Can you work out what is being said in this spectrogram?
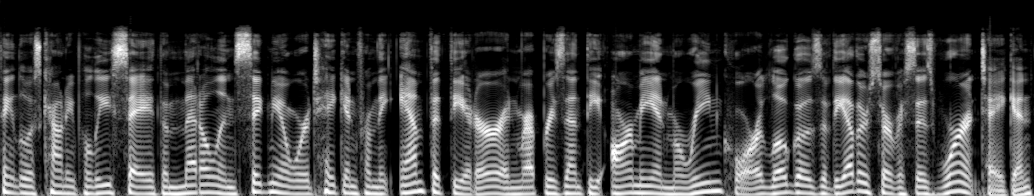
St. Louis County Police say the metal insignia were taken from the amphitheater and represent the Army and Marine Corps. Logos of the other services weren't taken.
